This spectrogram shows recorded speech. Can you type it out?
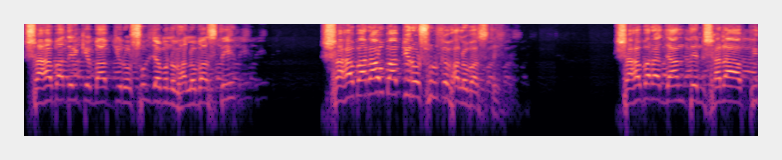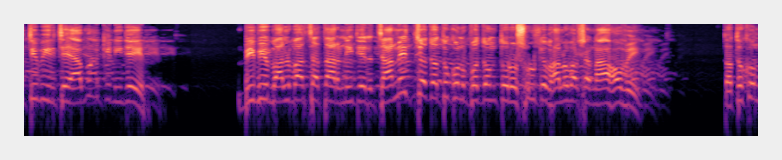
সাহাবাদেরকে বাপজি রসুল যেমন ভালোবাসতে সাহাবারাও বাপজি রসুলকে ভালোবাসতে সাহাবারা জানতেন সারা পৃথিবীর চেয়ে এমনকি নিজের বিবি বাল বাচ্চা তার নিজের জানের চেয়ে যতক্ষণ পর্যন্ত রসুলকে ভালোবাসা না হবে, ততক্ষণ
